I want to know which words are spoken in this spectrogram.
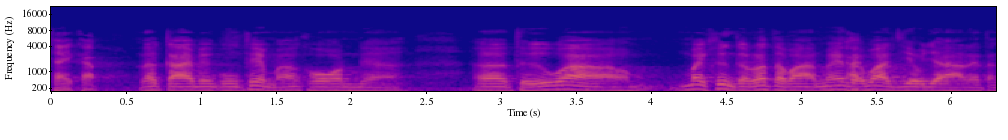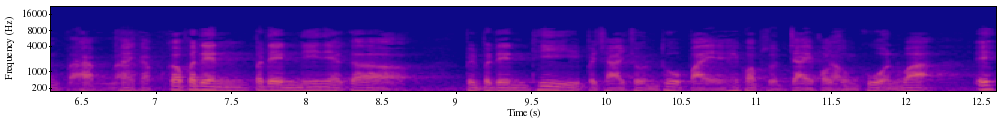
ใช่ครับ และกลายเป็นกรุงเทพมหานครเนี่ยเอ่อถือว่าไม่ขึ้นกับรัฐบาลแม้ครับแต่ว่าเยียวยาอะไรต่าครังบๆนะใช่ครับก็ประเด็นประเด็นนี้เนี่ยก็เป็นประเด็นที่ประชาชนทั่วไปให้ความสนใจพอครับสมควรว่า เอ๊ะ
